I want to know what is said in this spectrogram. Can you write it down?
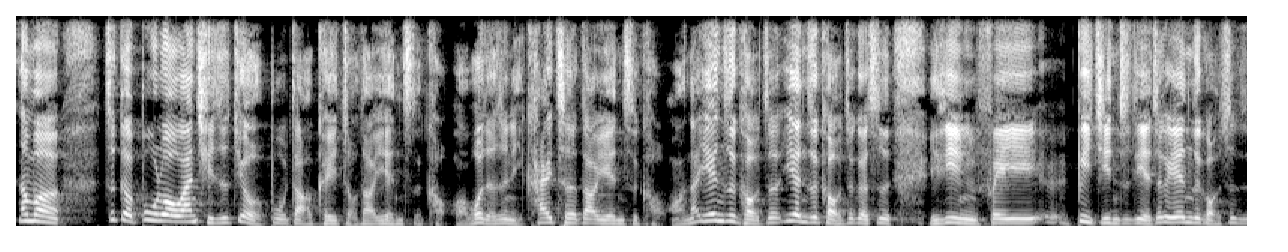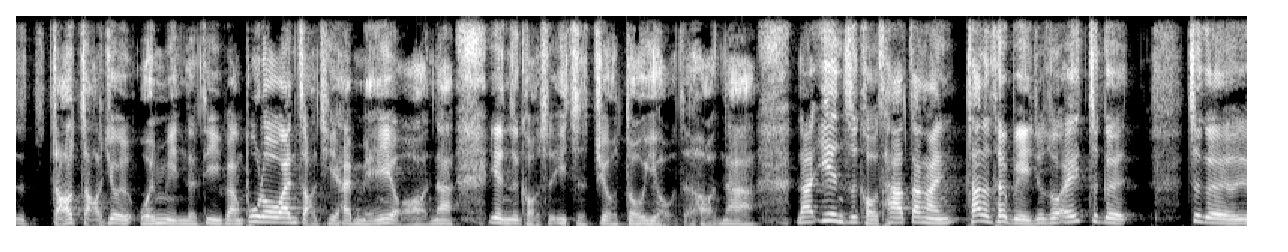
那么这个部落湾其实就有步道可以走到燕子口啊，或者是你开车到燕子口啊。那燕子口这燕子口这个是一定非必经之地，这个燕子口是早早就闻名的地方。部落湾早期还没有啊，那燕子口是一直就都有的哈。那那燕子口它当然它的特别也就是说，哎，这个。这个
